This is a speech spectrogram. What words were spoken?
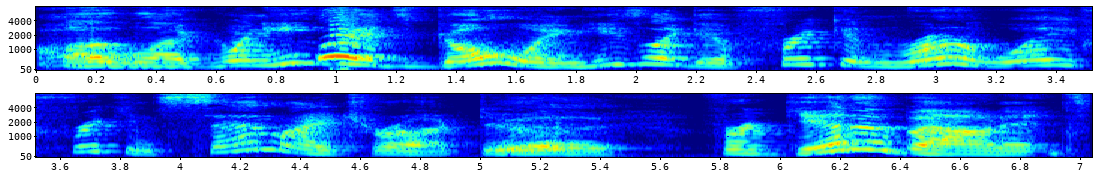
Oh, I'm like, when he gets going, he's like a freaking runaway freaking semi truck, dude. Yeah. Forget about it.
